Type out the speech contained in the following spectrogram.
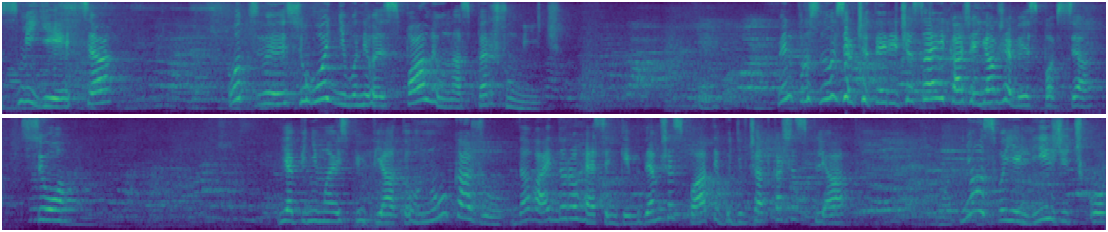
сміється. От е, сьогодні вони спали у нас першу ніч. Він проснувся в 4 часа і каже, я вже виспався. Все. Я піднімаюсь пів п'ятого. Ну, кажу, давай, дорогесенький, будемо ще спати, бо дівчатка ще сплять. В нього своє ліжечко.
